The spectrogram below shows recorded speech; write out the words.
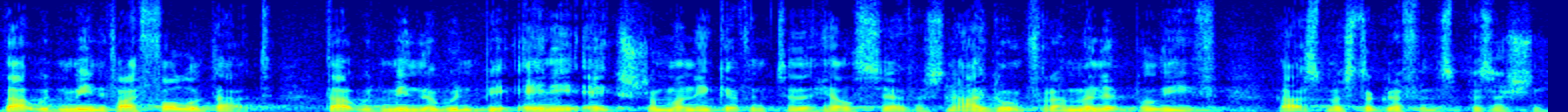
that would mean if I followed that that would mean there wouldn't be any extra money given to the health service and I don't for a minute believe that's Mr Griffin's position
